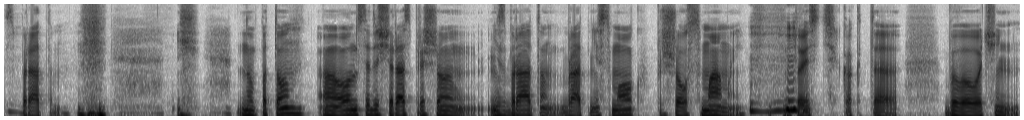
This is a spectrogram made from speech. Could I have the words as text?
с братом. Но потом а, он в следующий раз пришел не с братом, брат не смог, пришел с мамой. То есть как-то было очень...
